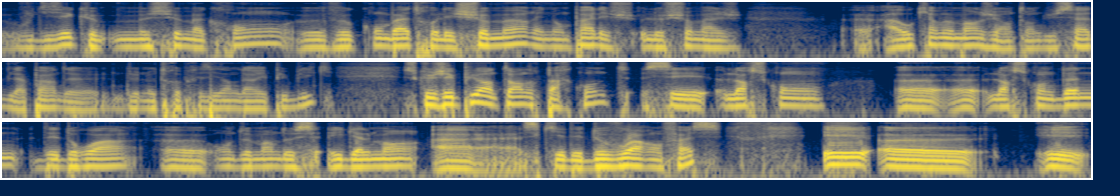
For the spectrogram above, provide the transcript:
vous disiez que Monsieur Macron euh, veut combattre les chômeurs et non pas le chômage. Euh, à aucun moment j'ai entendu ça de la part de, de, notre président de la République. Ce que j'ai pu entendre par contre, c'est lorsqu'on euh, lorsqu'on donne des droits, on demande également à, à, ce qu'il y ait des devoirs en face. Et, et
